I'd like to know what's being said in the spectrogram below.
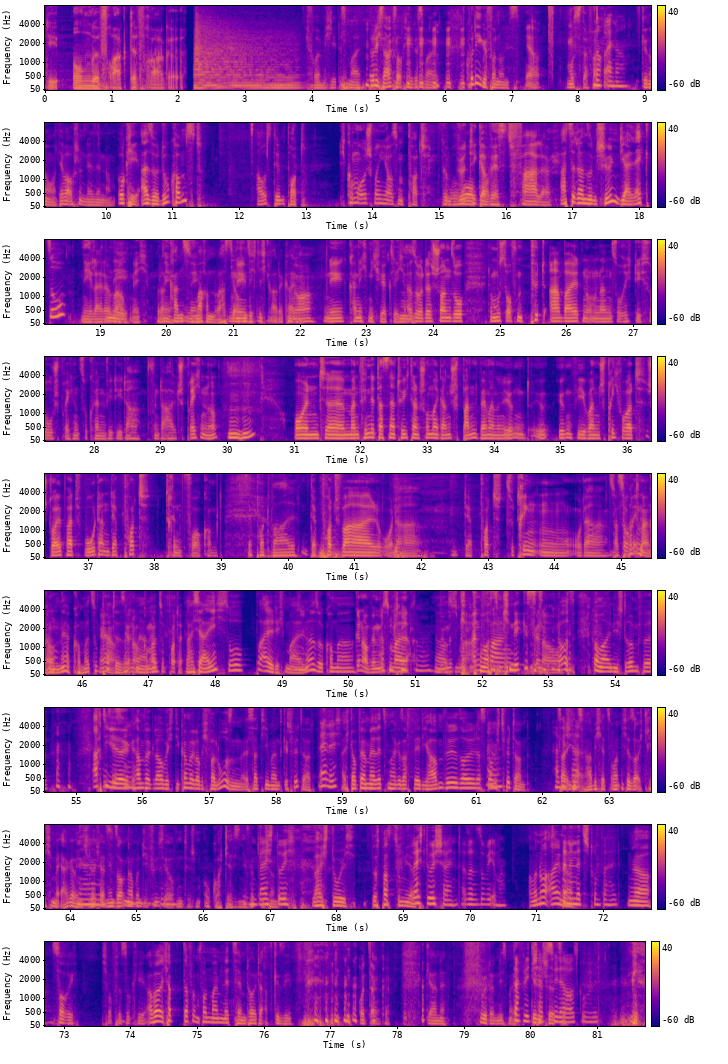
Die ungefragte Frage. Ich freue mich jedes Mal. Und ich sage es auch jedes Mal. Kollege von uns. Ja, Mustafa. Noch einer. Genau, der war auch schon in der Sendung. Okay, also du kommst aus dem Pott. Ich komme ursprünglich aus dem Pott, Dem gebürtiger. Westfale. Hast du dann so einen schönen Dialekt so? Nee, leider Nee. überhaupt nicht. Oder nee, kannst du nee. machen? Du hast ja Nee. offensichtlich gerade keinen. Ja, nee, kann ich nicht wirklich. Ja. Also das ist schon so, du musst auf dem Pütt arbeiten, um dann so richtig so sprechen zu können, wie die da von da halt sprechen. Ne? Mhm. Und äh, man findet das natürlich dann schon mal ganz spannend, wenn man dann irgend, irgendwie über ein Sprichwort stolpert, wo dann der Pott drin vorkommt. Der Pottwal. Der Pottwal oder der Pott zu trinken oder was auch Potte, immer. Komm, Ne? ja, komm mal zu Potte, ja, sag genau, mal. komm ne? mal zu Potte. Weiß ja eigentlich so, beeil dich mal, Ja. ne? So komm mal. Genau, wir müssen mal, Knick, ne? Ja, wir müssen mal Knick, komm aus dem anfangen. Knick Genau. raus. Komm mal in die Strümpfe. Ach, die äh, haben wir, glaube ich, die können wir, glaube ich, verlosen. Es hat jemand getwittert. Ehrlich? Ich glaube, wir haben ja letztes Mal gesagt, wer die haben will, soll das, glaube ich, twittern. Hab Habe ich ich, jetzt, hab ich jetzt ordentliche Socken? Ich kriege immer Ärger, wenn ich Ja, Löcher in den Socken habe und die Füße hier Mhm. auf dem Tisch. Oh Gott, ja, die sind die ja sind wirklich leicht schon durch. leicht durch. Das passt zu mir. Leicht durchscheinend. Also so wie immer. Aber nur einer. Deine Netzstrümpfe halt. Ja, sorry. Ich hoffe, es ist okay. Aber ich habe dafür von meinem Netzhemd heute abgesehen. Und danke. Gerne. Tue dann nächstes Mal. Dafür die Chaps wieder Schürze. rausgeholt.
